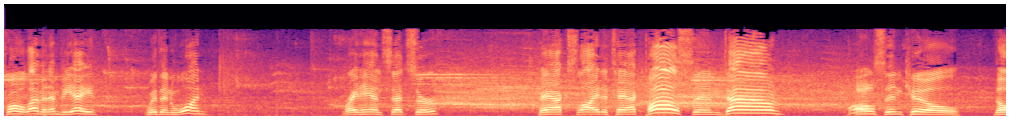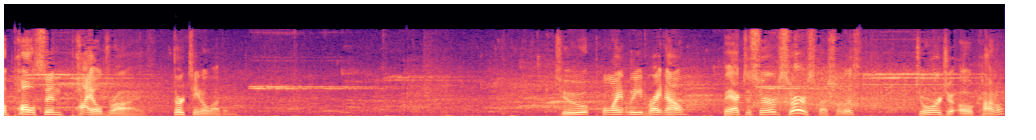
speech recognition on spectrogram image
12 11 MVA within one. Right hand set serve. Back slide attack. Paulson down. Paulson kill. The Paulson pile drive. 13 11. Two point lead right now. Back to serve. Serve specialist. Georgia O'Connell.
